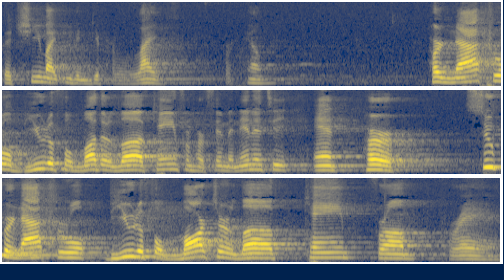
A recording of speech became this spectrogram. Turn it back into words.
that she might even give her life for him. Her natural, beautiful mother love came from her femininity, and her supernatural, beautiful martyr love came from prayer.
